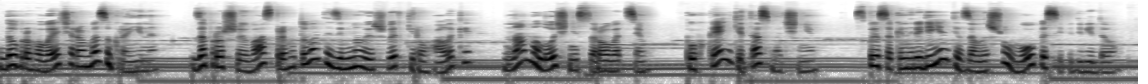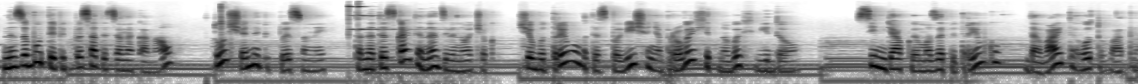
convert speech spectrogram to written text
Доброго вечора, ми з України. Запрошую вас приготувати зі мною швидкі рогалики на молочній сироватці, пухкенькі та смачні. Список інгредієнтів залишу в описі під відео. Не забудьте підписатися на канал, хто ще не підписаний, та натискайте на дзвіночок, щоб отримувати сповіщення про вихід нових відео. Всім дякуємо за підтримку. Давайте готувати.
